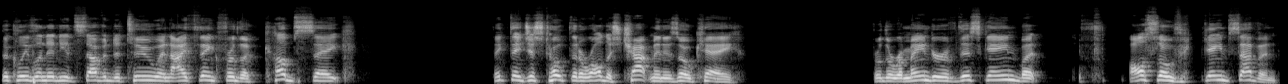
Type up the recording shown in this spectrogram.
the Cleveland Indians 7 to 2 and I think for the Cubs sake I think they just hope that Aroldis Chapman is okay for the remainder of this game, but also game seven.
